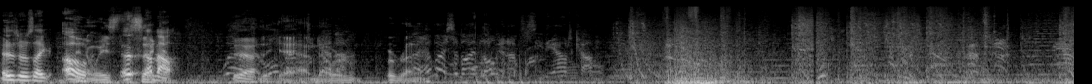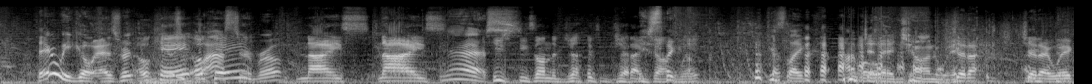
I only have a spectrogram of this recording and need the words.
It's just like oh, Didn't waste uh, I'm out. Yeah. Like, yeah, no, we're we're running. Have I survived long enough to see the outcome? There we go, Ezra. Okay, a blaster, okay. bro. Nice, nice. Yes. He's, he's on the Jedi He's John like- Wick. He's like I'm Jedi John Wick. Jedi Jedi Wick.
